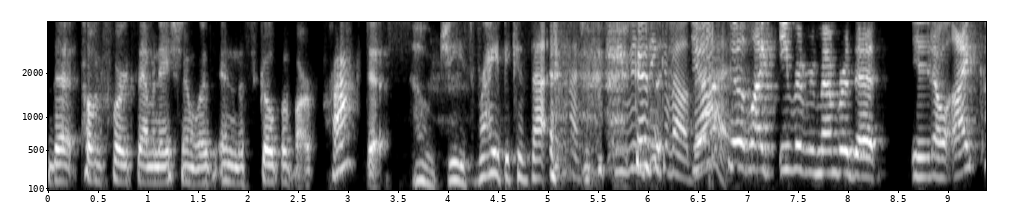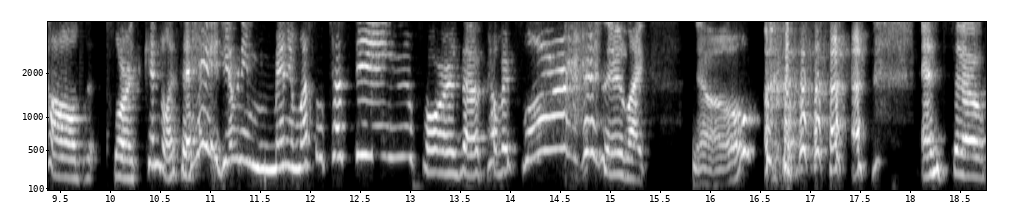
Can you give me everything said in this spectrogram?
that pelvic floor examination was in the scope of our practice. Oh, geez, right. Because that, even think about you that. You have to like even remember that you know, I called Florence Kendall. I said, Hey, do you have any manual muscle testing for the pelvic floor? And they're like, No. and so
